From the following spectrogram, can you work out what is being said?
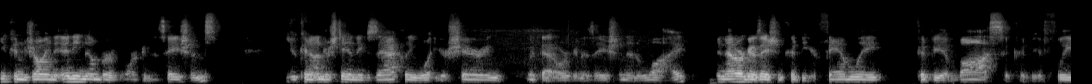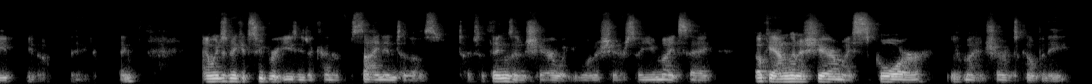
You can join any number of organizations. You can understand exactly what you're sharing with that organization and why. And that organization could be your family, could be a boss, it could be a fleet, you know, anything. And we just make it super easy to kind of sign into those types of things and share what you want to share. So you might say, okay, I'm going to share my score with my insurance company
